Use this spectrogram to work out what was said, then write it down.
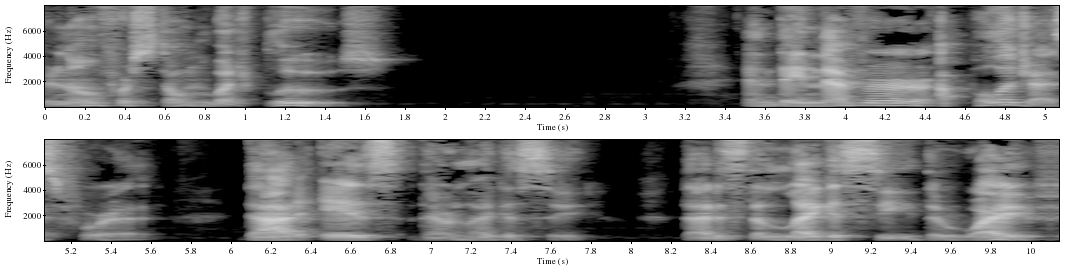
They're known for Stone Butch Blues. And they never apologize for it that is their legacy. That is the legacy their wife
